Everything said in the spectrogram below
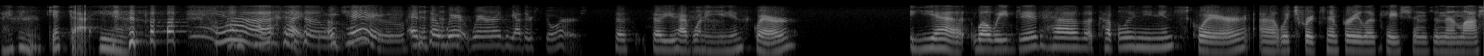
I didn't get that. Yeah. yeah. okay. and so where where are the other stores? So so you have one in Union Square. Yeah. Well, we did have a couple in Union Square, uh, which were temporary locations, and then last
